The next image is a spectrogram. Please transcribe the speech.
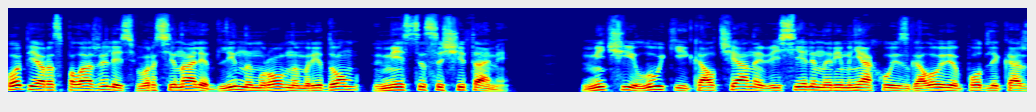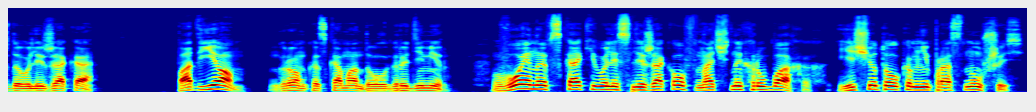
Копья расположились в арсенале длинным ровным рядом вместе со щитами. Мечи, луки и колчаны висели на ремнях у изголовья подле каждого лежака. «Подъем!» — громко скомандовал Градимир. Воины вскакивали с лежаков в ночных рубахах, еще толком не проснувшись.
